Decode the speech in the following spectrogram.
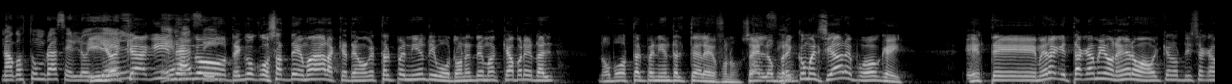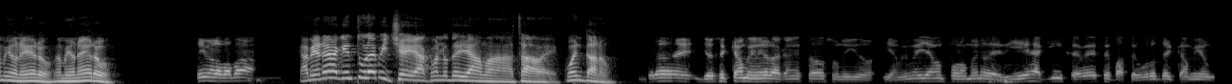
no acostumbro a hacerlo. Y yo él es que aquí tengo, así. tengo cosas de más a las que tengo que estar pendiente y botones de más que apretar. No puedo estar pendiente del teléfono. O sea, en los sí. breaks comerciales, pues ok. Este, mira, aquí está camionero. A ver qué nos dice camionero. Camionero. Dímelo, papá. Camionero, ¿a quién tú le picheas cuando te llamas? ¿Sabes? Cuéntanos. Brother, Yo soy camionero acá en Estados Unidos y a mí me llaman por lo menos de 10 a 15 veces para seguros del camión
